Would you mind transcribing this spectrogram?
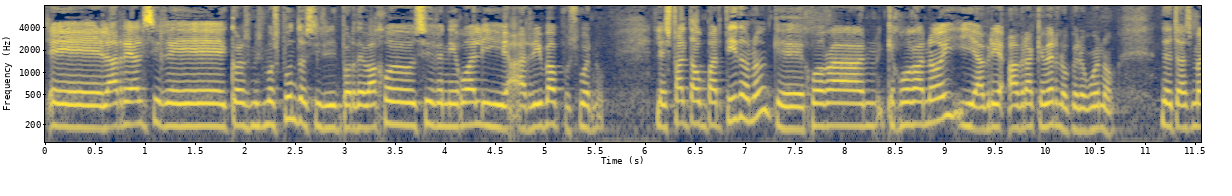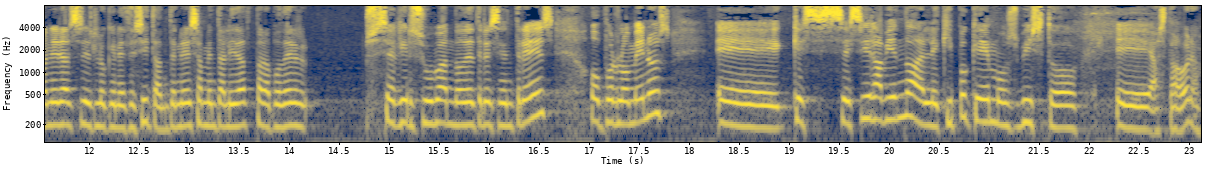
eh, la Real sigue con los mismos puntos y por debajo siguen igual y arriba, pues bueno, les falta un partido, ¿no? Que juegan, que juegan hoy y habría, habrá que verlo, pero bueno, de todas maneras es lo que necesitan, tener esa mentalidad para poder seguir sumando de tres en tres o por lo menos eh, que se siga viendo al equipo que hemos visto eh, hasta ahora.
